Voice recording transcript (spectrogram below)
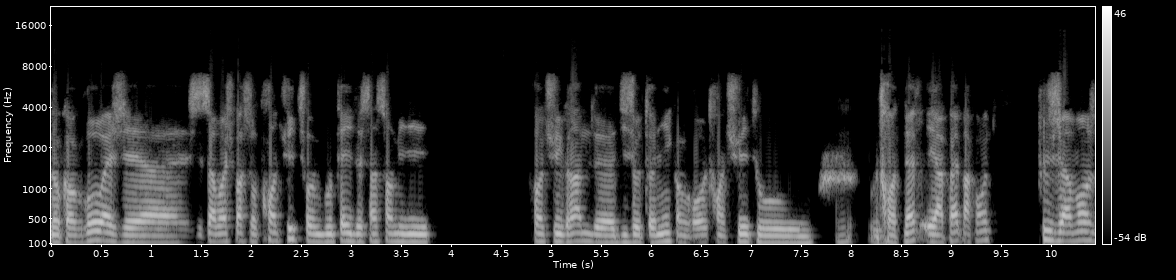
Donc, en gros, ça. Moi, je pars sur 38 sur une bouteille de 500 millilitres. 38 grammes de d'isotonique, en gros, 38 ou, mm. ou 39. Et après, par contre, plus j'avance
